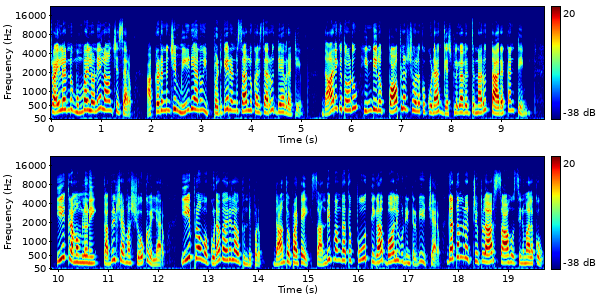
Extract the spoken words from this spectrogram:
ట్రైలర్ను ముంబైలోనే లాంచ్ చేశారు. అక్కడి నుంచి మీడియాను ఇప్పటికే రెండుసార్లు కలిశారు దేవర టీం దానికి తోడు హిందీలో పాపులర్ షోలకు కూడా గెస్టులుగా వెళ్తున్నారు తారక్ అండ్ టీం ఈ క్రమంలోనే కపిల్ శర్మ షోకు వెళ్ళారు. ఈ ప్రోమో కూడా వైరల్ అవుతుంది ఇప్పుడు. దాంతో పాటే సందీప్ వంగతో పూర్తిగా బాలీవుడ్ ఇంటర్వ్యూ ఇచ్చారు. గతంలో ట్రిపుల్ ఆర్ సాహో సినిమాలకు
